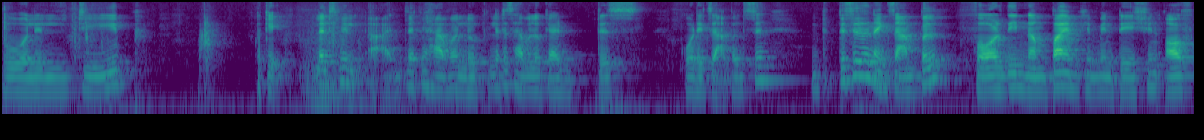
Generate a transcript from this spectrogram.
go a little deep. Okay, let me uh, let me have a look. Let us have a look at this code example. This is an example for the NumPy implementation of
